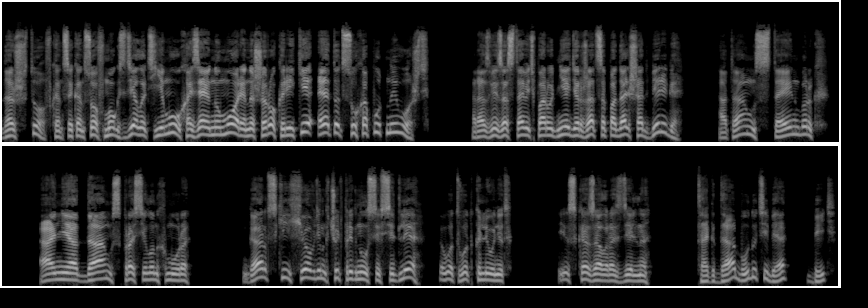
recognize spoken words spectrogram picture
Да что, в конце концов, мог сделать ему, хозяину моря на широкой реке, этот сухопутный вождь? Разве заставить пару дней держаться подальше от берега? А там Стейнберг. — А не отдам? — спросил он хмуро. Гардский Хевдинг чуть пригнулся в седле, вот-вот клюнет, и сказал раздельно, — Тогда буду тебя бить.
